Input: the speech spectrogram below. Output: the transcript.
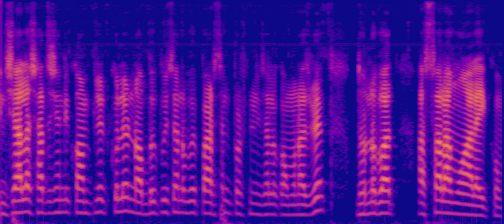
ইনশাআল্লাহ সাজেশনটি কমপ্লিট করলে নব্বই পঁচানব্বই পার্সেন্ট প্রশ্ন ইনশাল্লাহ কমন আসবে। ধন্যবাদ। আসসালামু আলাইকুম।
